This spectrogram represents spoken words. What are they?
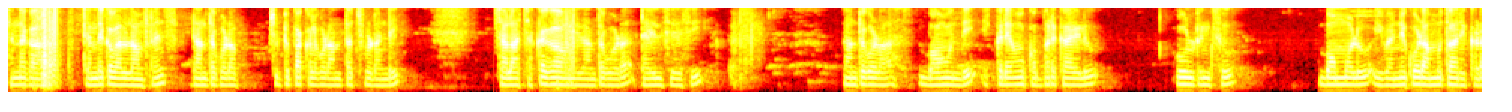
చిన్నగా కిందకి వెళ్దాం ఫ్రెండ్స్. ఇదంతా కూడా చుట్టుపక్కల కూడా అంతా చూడండి. చాలా చక్కగా ఉంది ఇదంతా కూడా టైల్స్ వేసి. ఇదంతా కూడా బాగుంది. ఇక్కడేమో కొబ్బరికాయలు కూల్ డ్రింక్స్ బొమ్మలు ఇవన్నీ కూడా అమ్ముతారు ఇక్కడ.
